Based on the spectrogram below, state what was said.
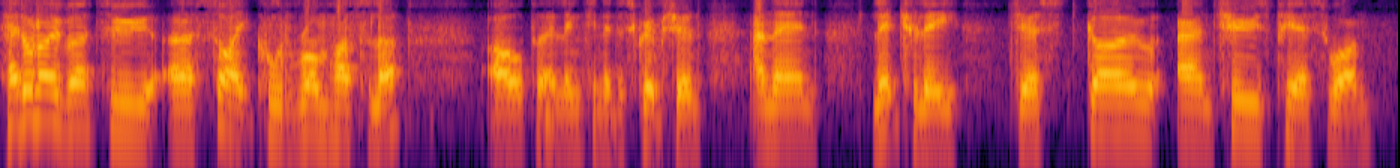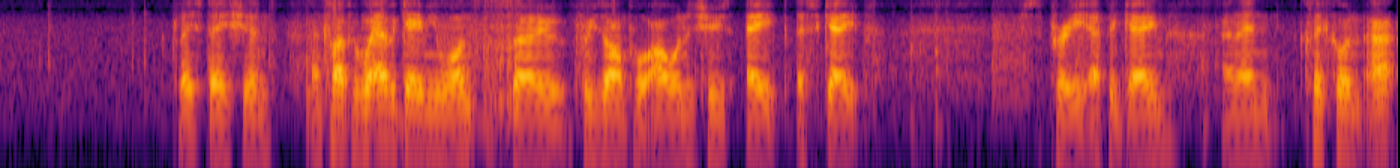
Head on over to a site called ROM Hustler. I'll put a link in the description. And then literally just go and choose PS1, PlayStation, and type in whatever game you want. So, for example, I want to choose Ape Escape, which is a pretty epic game. And then click on that.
